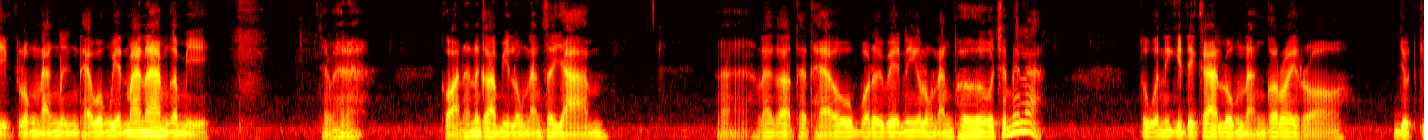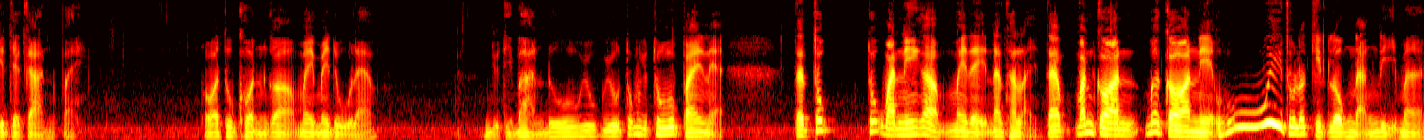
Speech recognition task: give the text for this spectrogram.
อีกโรงหนังหนึ่งแถววงเวียนม้าน้ำก็มี ใช่ไหมล่ะ ก่อนนั้นก็มีโรงหนังสยามอ่าแล้วก็แถวๆบริเวณนี้ก็โรงหนังเพร์ลใช่ไหมล่ะทุกวันนี้กิจการโรงหนังก็ร่อยรอ หยุดกิจการไป เพราะว่าทุกคนก็ไม่ไม่ดูแล้ว อยู่ที่บ้านดูอยู่อยู่ตรงยูทูบไปเนี่ย แต่ทุกทุกวันนี้ก็ไม่ได้นั่นเท่าไหร่ แต่วันก่อนเมื่อก่อนเนี่ยโอ้ยธุรกิจโรงหนังดีมาก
